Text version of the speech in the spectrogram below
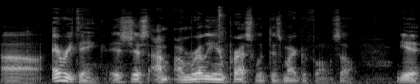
uh, everything. It's just, I'm, I'm really impressed with this microphone. So, yeah.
